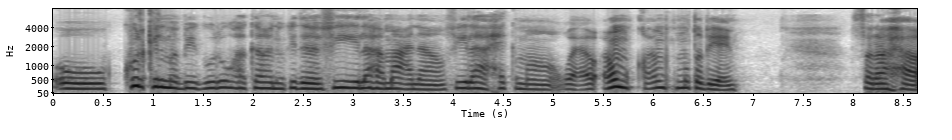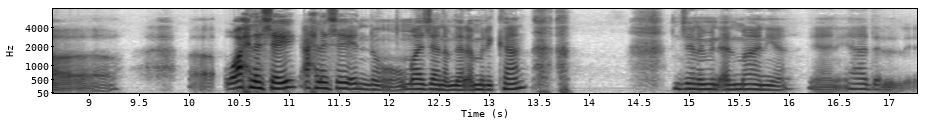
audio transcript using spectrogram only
وكل كلمة بيقولوها كانوا كده في لها معنى وفي لها حكمة وعمق عمق مو طبيعي. صراحة وأحلى شيء أحلى شيء إنه ما جانا من الأمريكان جانا من ألمانيا. يعني هذا ال...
